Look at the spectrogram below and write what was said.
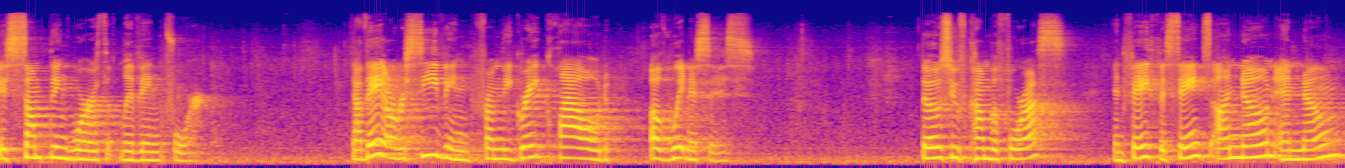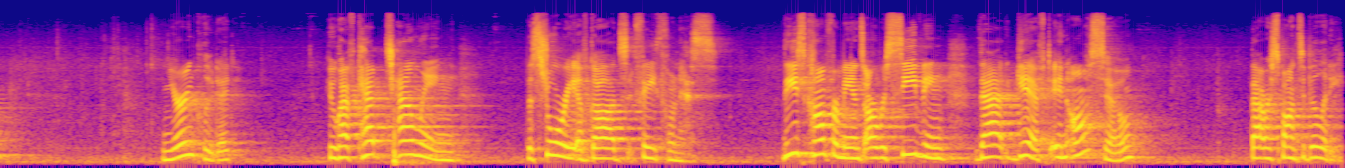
is something worth living for. Now, they are receiving from the great cloud of witnesses those who've come before us in faith, the saints, unknown and known, and you're included, who have kept telling the story of God's faithfulness. These confirmands are receiving that gift and also that responsibility.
